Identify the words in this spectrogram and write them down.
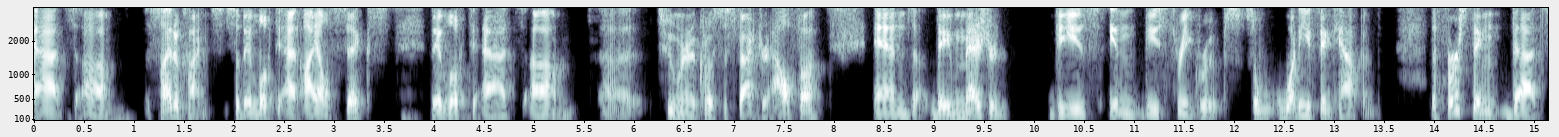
at um, cytokines. So they looked at IL 6, they looked at um, uh, tumor necrosis factor alpha, and they measured these in these three groups. So, what do you think happened? The first thing that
